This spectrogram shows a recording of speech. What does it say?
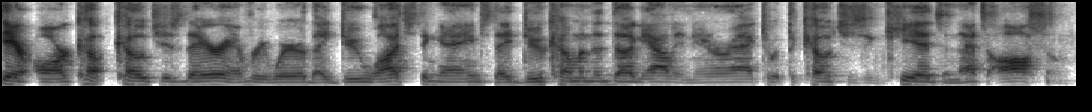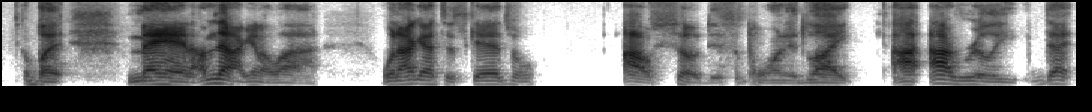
there are co- coaches there everywhere. They do watch the games. They do come in the dugout and interact with the coaches and kids, and that's awesome. But man, I'm not gonna lie. When I got the schedule, I was so disappointed. Like I, I really that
